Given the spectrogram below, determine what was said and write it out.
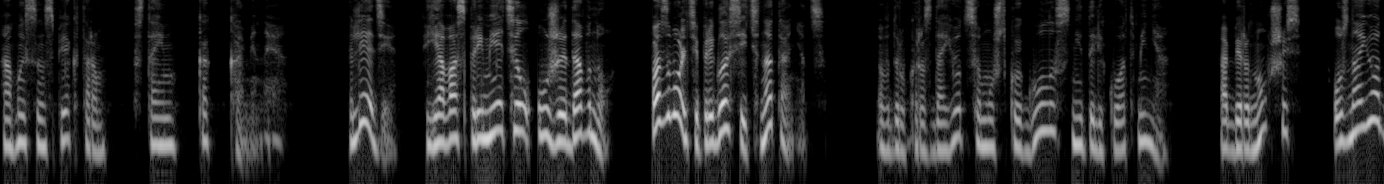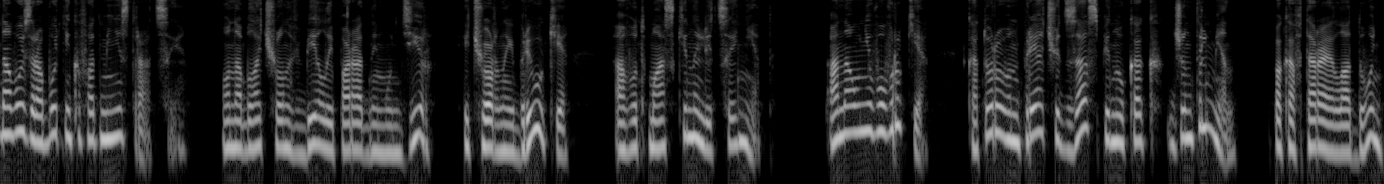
А мы с инспектором стоим как каменные. «Леди, я вас приметил уже давно. Позвольте пригласить на танец». Вдруг раздается мужской голос недалеко от меня. Обернувшись, узнаю одного из работников администрации. Он облачен в белый парадный мундир и черные брюки, а вот маски на лице нет. Она у него в руке, которую он прячет за спину, как джентльмен, пока вторая ладонь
